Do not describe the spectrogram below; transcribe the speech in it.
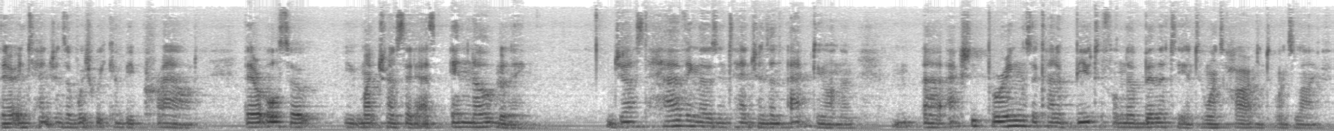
They're intentions of which we can be proud. They're also, you might translate it as ennobling. Just having those intentions and acting on them uh, actually brings a kind of beautiful nobility into one's heart, into one's life.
